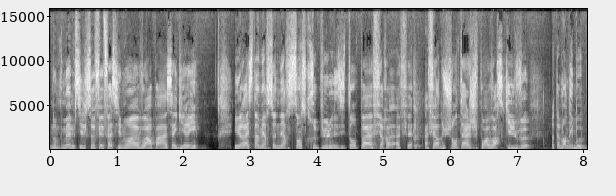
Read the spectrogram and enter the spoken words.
Donc, même s'il se fait facilement avoir par Asagiri, il reste un mercenaire sans scrupules, n'hésitant pas à faire du chantage pour avoir ce qu'il veut, notamment des boobs.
